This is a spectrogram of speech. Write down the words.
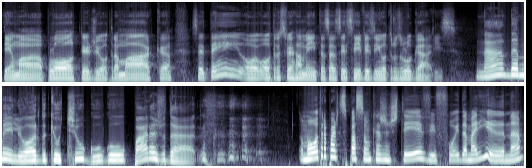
tem uma plotter de outra marca. Você tem outras ferramentas acessíveis em outros lugares. Nada melhor do que o tio Google para ajudar. Uma outra participação que a gente teve foi da Mariana,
